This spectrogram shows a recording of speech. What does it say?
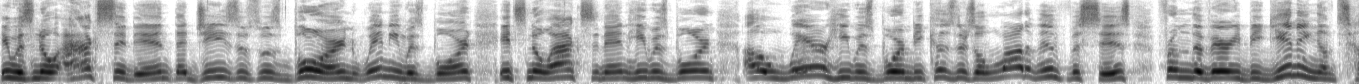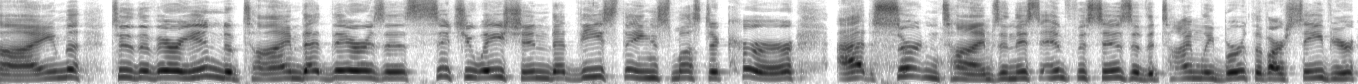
It was no accident that Jesus was born when he was born. It's no accident he was born uh, where he was born because there's a lot of emphasis from the very beginning of time to the very end of time that there is a situation that these things must occur at certain times. And this emphasis of the timely birth of our Savior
